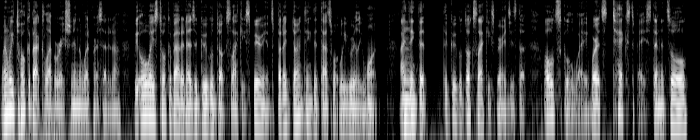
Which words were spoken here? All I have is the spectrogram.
when we talk about collaboration in the WordPress editor, we always talk about it as a Google Docs like experience, but I don't think that that's what we really want. I mm. think that the Google Docs like experience is the old school way where it's text based and it's all,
